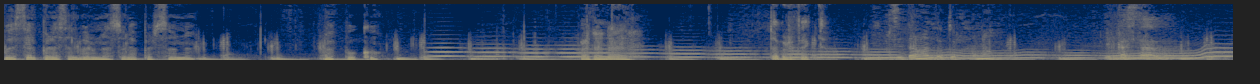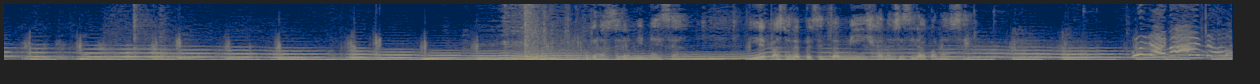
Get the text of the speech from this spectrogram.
puede ser para salvar una sola persona? No es poco. Para nada. Está perfecto. presentaron al doctor Jano? Es casado. En mi mesa. Y de paso le presento a mi hija, no sé si la conoce. ¡Una mano!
